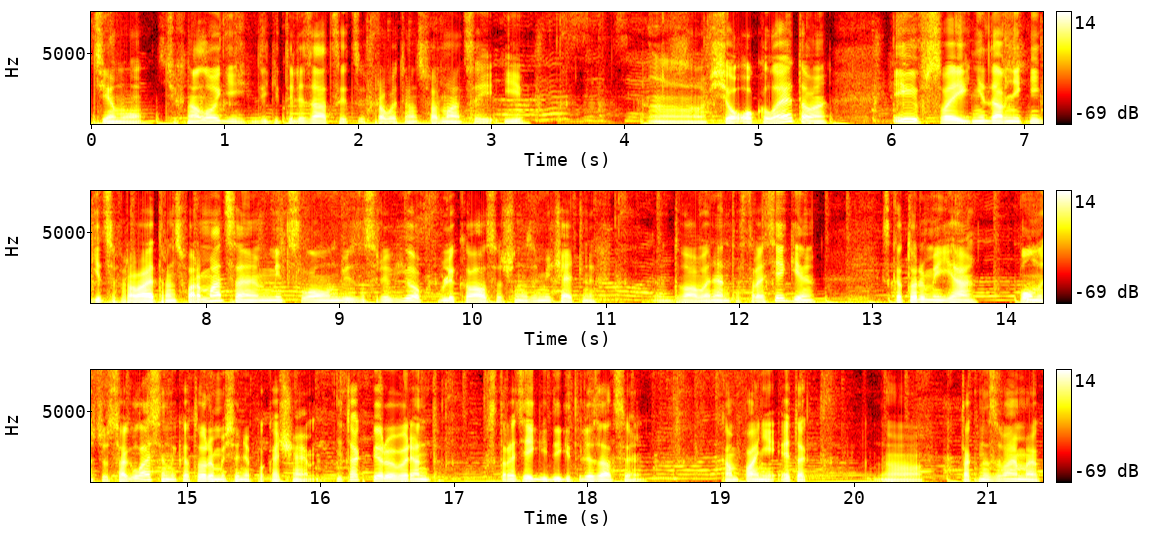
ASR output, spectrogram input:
тему технологий, дигитализации, цифровой трансформации и э, все около этого. И в своей недавней книге «Цифровая трансформация» Mid Sloan Business Review опубликовал совершенно замечательных два варианта стратегии, с которыми я полностью согласен и которые мы сегодня покачаем. Итак, первый вариант стратегии дигитализации компании — это э, так называемая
